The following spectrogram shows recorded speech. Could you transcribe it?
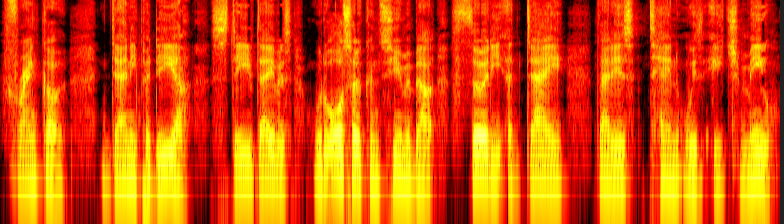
Franco, Danny Padilla, Steve Davis would also consume about 30 a day, that is 10 with each meal.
